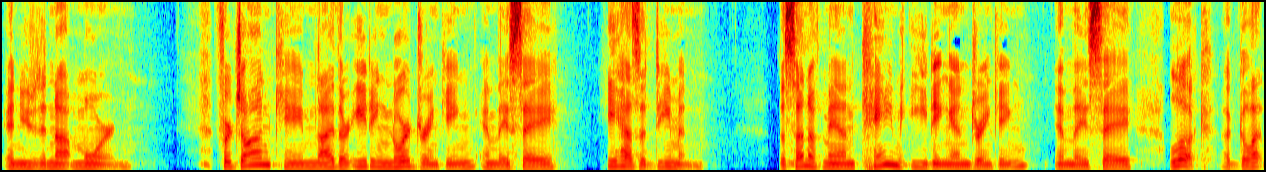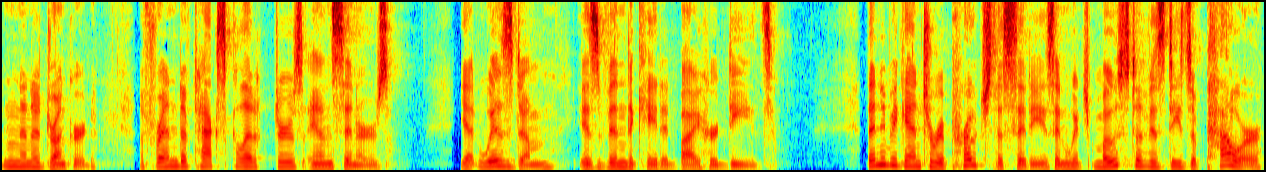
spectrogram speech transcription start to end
and you did not mourn. For John came neither eating nor drinking, and they say, He has a demon. The Son of Man came eating and drinking, and they say, Look, a glutton and a drunkard, a friend of tax collectors and sinners. Yet wisdom is vindicated by her deeds. Then he began to reproach the cities in which most of his deeds of power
